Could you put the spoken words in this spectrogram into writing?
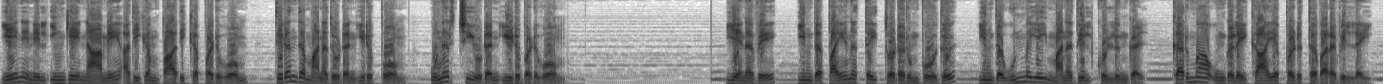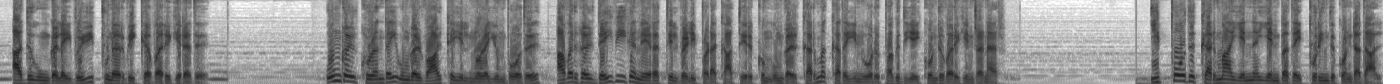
ஏனெனில் இங்கே நாமே அதிகம் பாதிக்கப்படுவோம் திறந்த மனதுடன் இருப்போம் உணர்ச்சியுடன் ஈடுபடுவோம். எனவே இந்த பயணத்தை தொடரும்போது இந்த உண்மையை மனதில் கொள்ளுங்கள். கர்மா உங்களை காயப்படுத்த வரவில்லை. அது உங்களை விழிப்புணர்விக்க வருகிறது. உங்கள் குழந்தை உங்கள் வாழ்க்கையில் நுழையும் போது அவர்கள் தெய்வீக நேரத்தில் வெளிப்பட காத்திருக்கும் உங்கள் கர்மக்கதையின் ஒரு பகுதியை கொண்டு வருகின்றனர். இப்போது கர்மா என்ன என்பதை புரிந்து கொண்டதால்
